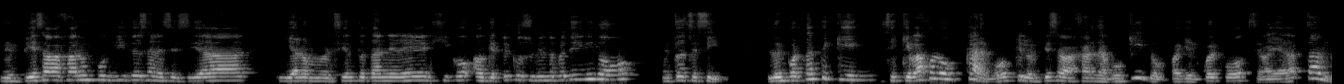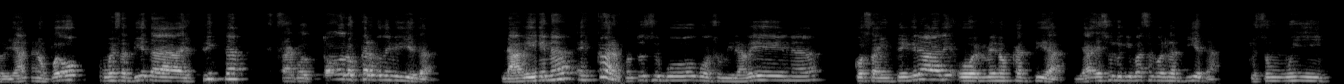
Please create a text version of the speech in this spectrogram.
me empieza a bajar un poquito esa necesidad y ya no me siento tan enérgico, aunque estoy consumiendo proteína y todo, entonces sí. Lo importante es que si es que bajo los cargos, que lo empiece a bajar de a poquito, para que el cuerpo se vaya adaptando. Ya no puedo, como esa dieta estricta, saco todos los cargos de mi dieta. La avena es carbo, entonces puedo consumir avena, cosas integrales o en menos cantidad. ¿ya? Eso es lo que pasa con las dietas, que son muy,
